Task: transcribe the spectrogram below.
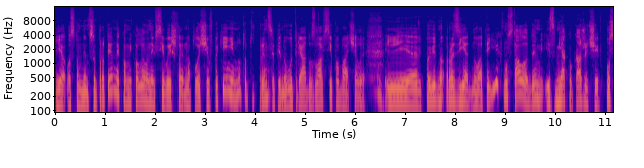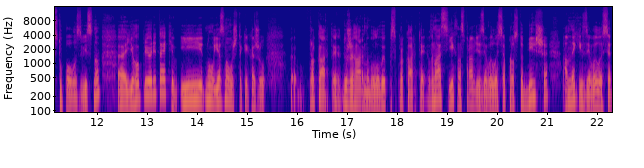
є основним супротивником. І коли вони всі вийшли на площі в Пекіні, ну тут в принципі нову тріаду зла всі побачили. І е, відповідно роз'єднувати їх ну стало одним із, м'яко кажучи, поступово, звісно, е, його пріоритетів. І ну я знову ж таки кажу. Е, Про карти дуже гарно було випуск про карти. В нас їх насправді з'явилося просто більше, а в них їх з'явилося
